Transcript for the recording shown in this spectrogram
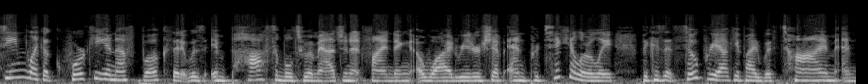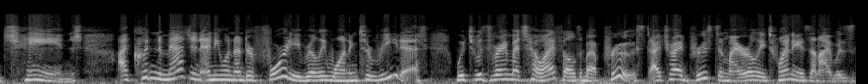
Seemed like a quirky enough book that it was impossible to imagine it finding a wide readership and particularly because it's so preoccupied with time and change. I couldn't imagine anyone under 40 really wanting to read it, which was very much how I felt about Proust. I tried Proust in my early 20s and I was,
